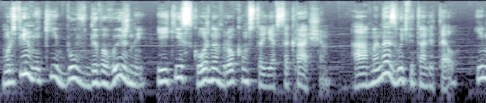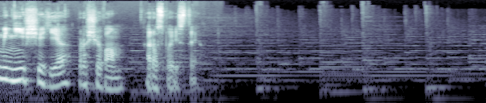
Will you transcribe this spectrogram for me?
Мультфільм, який був дивовижний і який з кожним роком стає все кращим. А мене звуть Віталій Тел, і мені ще є про що вам розповісти.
